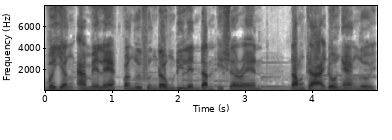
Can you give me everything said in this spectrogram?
với dân Amalek và người phương Đông đi lên đánh Israel, đóng trại đối ngang người,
